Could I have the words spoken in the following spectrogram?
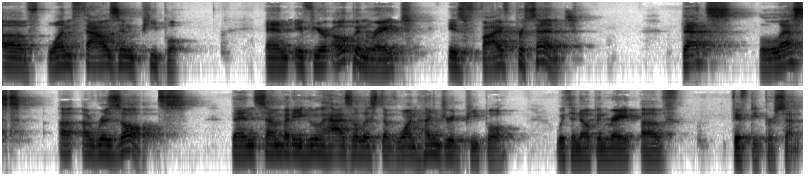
of 1,000 people, and if your open rate is 5%, that's less uh, uh, results than somebody who has a list of 100 people with an open rate of 50%.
